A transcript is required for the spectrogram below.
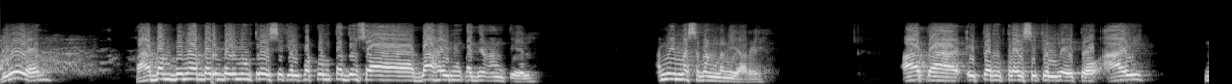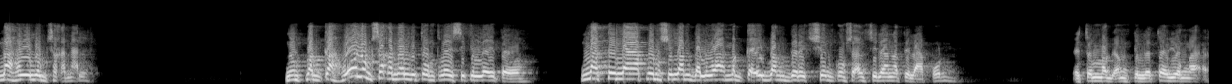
Di ba yun? Habang binabaybay ng tricycle papunta doon sa bahay ng kanyang uncle, ah, may masamang nangyari. At ah, itong tricycle na ito ay nahulog sa kanal. Nung pagkahulog sa kanal itong tricycle na ito, natilapon silang dalawa, magkaibang direksyon kung saan sila natilapon. Itong na ito, yung, ah,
